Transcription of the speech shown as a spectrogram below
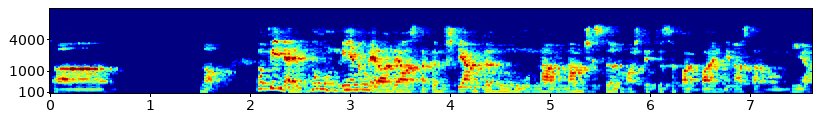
Uh, no. În fine, nu, mie nu mi-era de asta, că știam că nu n-am, n-am ce să mă aștept să fac bani din asta în România.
